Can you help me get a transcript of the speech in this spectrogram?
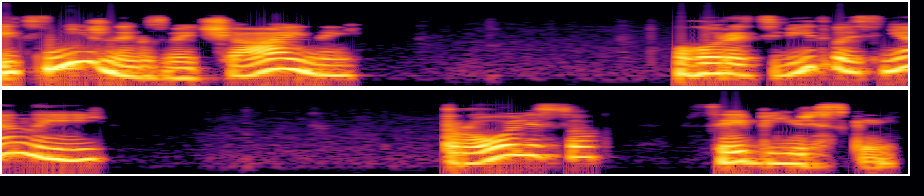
Підсніжник звичайний. Горецвіт весняний. Пролісок сибірський.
